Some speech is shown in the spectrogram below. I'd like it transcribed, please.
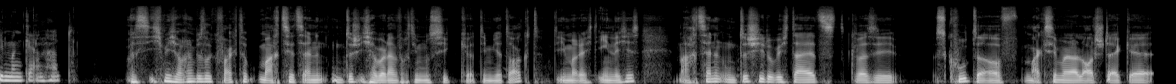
die man gern hat. Was ich mich auch ein bisschen gefragt habe, macht es jetzt einen Unterschied? Ich habe halt einfach die Musik gehört, die mir taugt, die immer recht ähnlich ist. Macht es einen Unterschied, ob ich da jetzt quasi Scooter auf maximaler Lautstärke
